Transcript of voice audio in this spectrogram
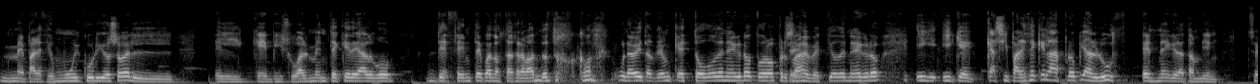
me pareció muy curioso el, el que visualmente quede algo decente cuando estás grabando todo con una habitación que es todo de negro, todos los personajes Sí. vestidos de negro y, y que casi parece que la propia luz es negra también. Sí,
